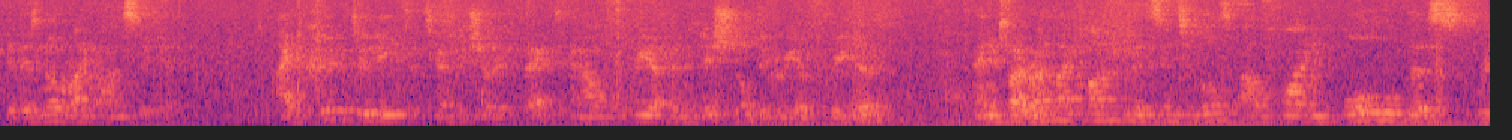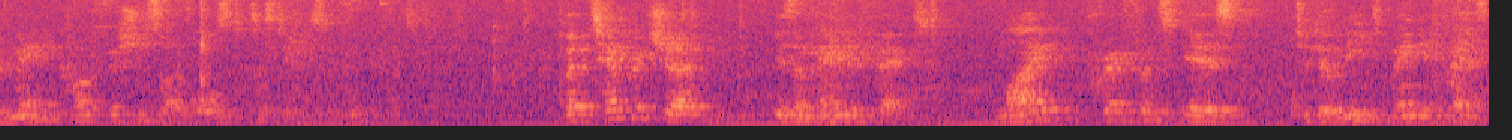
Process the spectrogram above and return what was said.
Okay, there's no right answer here. I could delete the temperature effect and I'll free up an additional degree of freedom. And if I run my confidence intervals, I'll find all this remaining coefficients are all statistically significant. But temperature is a main effect. My preference is to delete main effects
